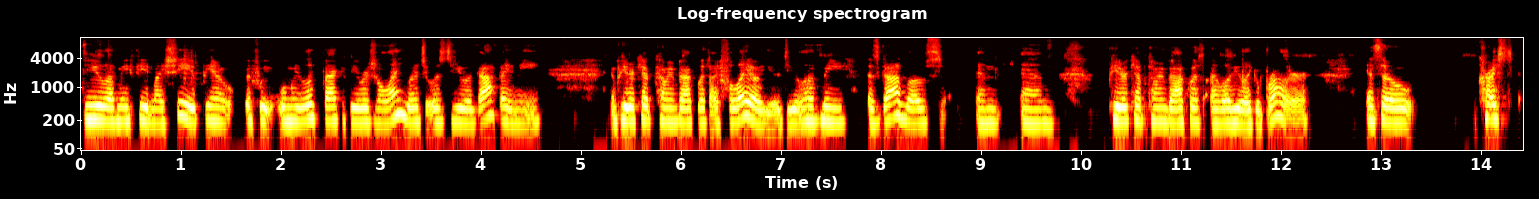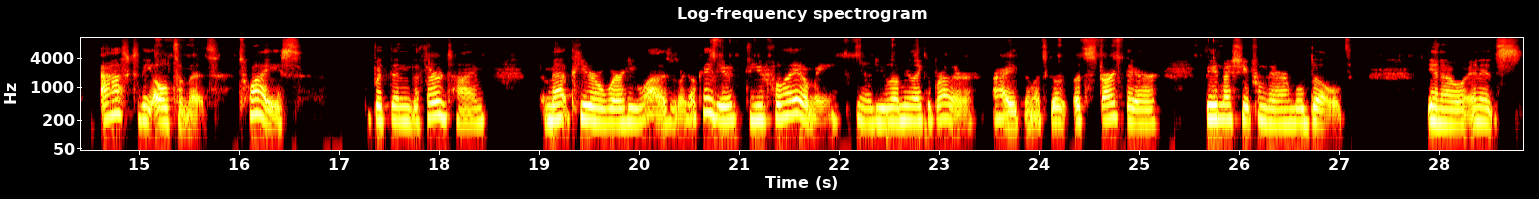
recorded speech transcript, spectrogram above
do you love me feed my sheep, you know, if we when we look back at the original language, it was do you agape me? And Peter kept coming back with, I phileo you. Do you love me as God loves? And, and Peter kept coming back with, I love you like a brother. And so Christ asked the ultimate twice, but then the third time met Peter where he was. was like, okay, dude, do you phileo me? You know, do you love me like a brother? All right, then let's go. Let's start there. Feed my sheep from there, and we'll build. You know, and it's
